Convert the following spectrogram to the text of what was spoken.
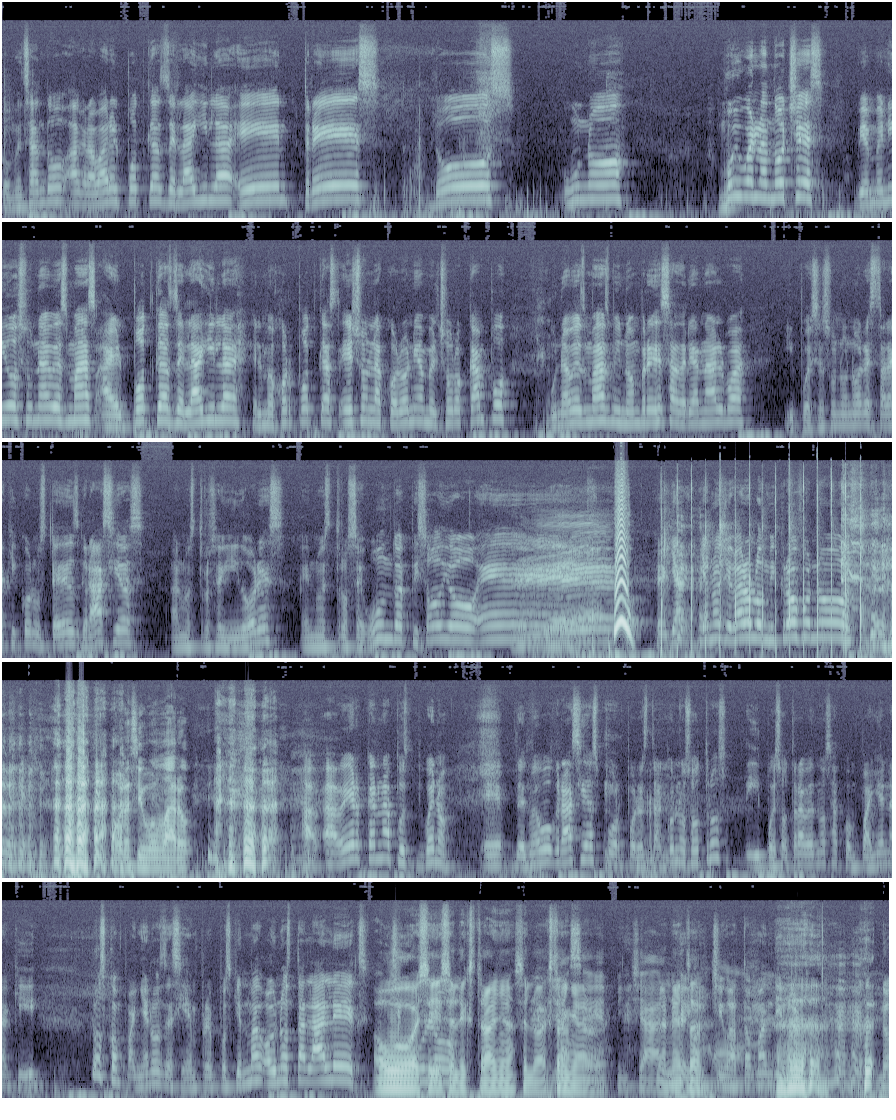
Comenzando a grabar el podcast del Águila en 3, 2, 1. Muy buenas noches. Bienvenidos una vez más a el podcast del Águila, el mejor podcast hecho en la colonia Melchoro Campo. Una vez más, mi nombre es Adrián Alba y pues es un honor estar aquí con ustedes. Gracias a nuestros seguidores en nuestro segundo episodio. ¡Eh! Eh, ya, ya nos llegaron los micrófonos. Ahora sí hubo varo. A, a ver, Cana, pues bueno, eh, de nuevo gracias por, por estar con nosotros y pues otra vez nos acompañan aquí los compañeros de siempre. Pues quién más, hoy no está el Alex. Oh, Chiculo. sí, se le extraña, se lo va a extrañar. sé, la neta. Chivato mandilón. No,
